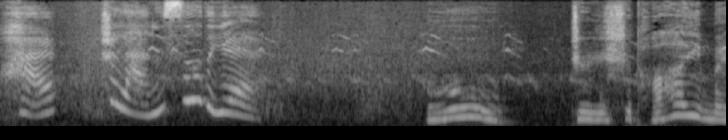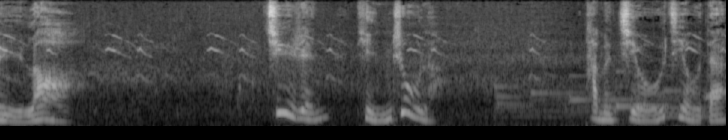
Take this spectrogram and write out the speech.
海是蓝色的耶！哦，真是太美了。巨人停住了，他们久久的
